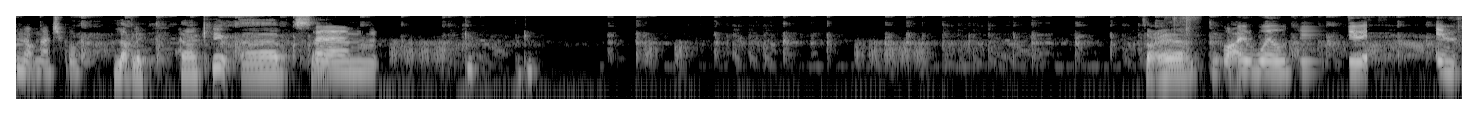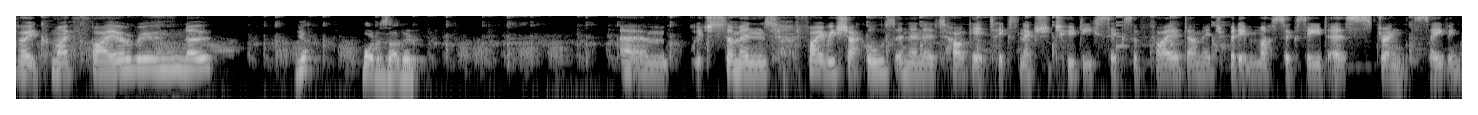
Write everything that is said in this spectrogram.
Not magical. Lovely. Thank you. Um, so, Um, Sorry. Uh, What I will do, do is invoke my fire rune, no, yeah. What does that do? Um, which summons fiery shackles, and then a target takes an extra 2d6 of fire damage, but it must succeed a strength saving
